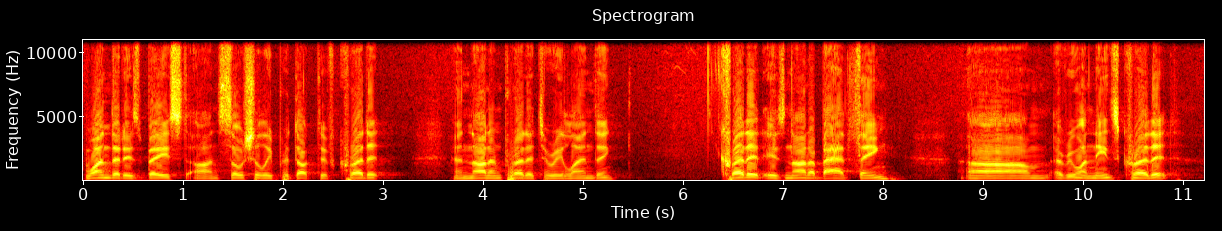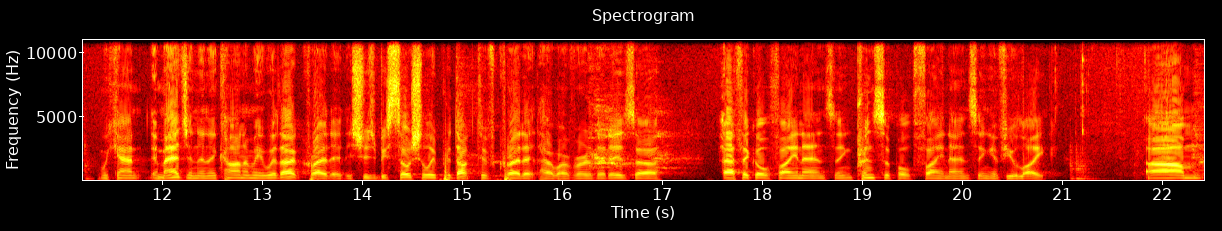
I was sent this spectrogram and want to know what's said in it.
one that is based on socially productive credit and not on predatory lending. Credit is not a bad thing. Um, everyone needs credit. We can't imagine an economy without credit. It should be socially productive credit, however, that is uh, ethical financing, principled financing, if you like. Um,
